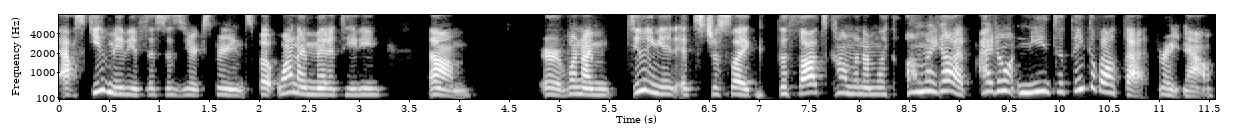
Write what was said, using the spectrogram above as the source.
ask you maybe if this is your experience but when i'm meditating um, or when I'm doing it, it's just like the thoughts come and I'm like, oh my God, I don't need to think about that right now.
